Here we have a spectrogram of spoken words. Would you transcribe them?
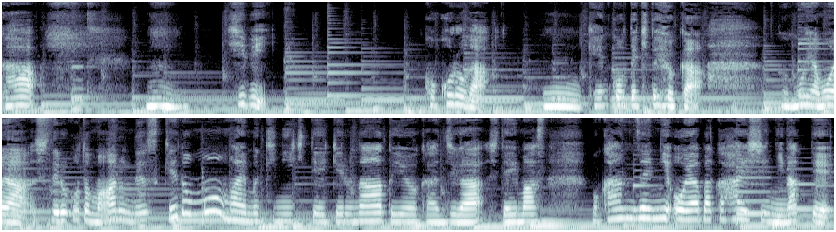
が、うん、日々心が、うん、健康的というかもやもやしてることもあるんですけども前向きに生きていけるなという感じがしています。もう完全に親バカ配信になって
